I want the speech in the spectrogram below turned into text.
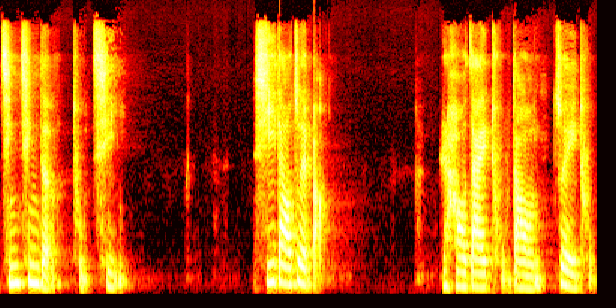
轻轻的吐气，吸到最饱，然后再吐到最吐。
